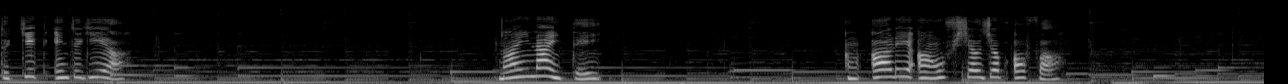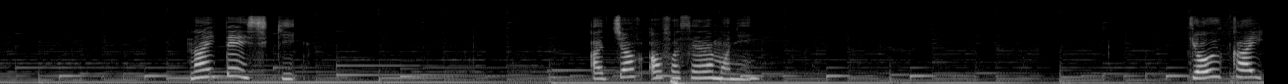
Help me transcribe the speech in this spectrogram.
To kick into gear 内内定 An early unofficial job offer 内定式 A job offer ceremony 業界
